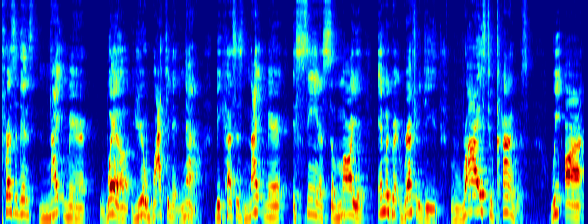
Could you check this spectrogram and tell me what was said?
President's nightmare, well, you're watching it now because his nightmare is seeing a Somalia immigrant refugees rise to Congress. We are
